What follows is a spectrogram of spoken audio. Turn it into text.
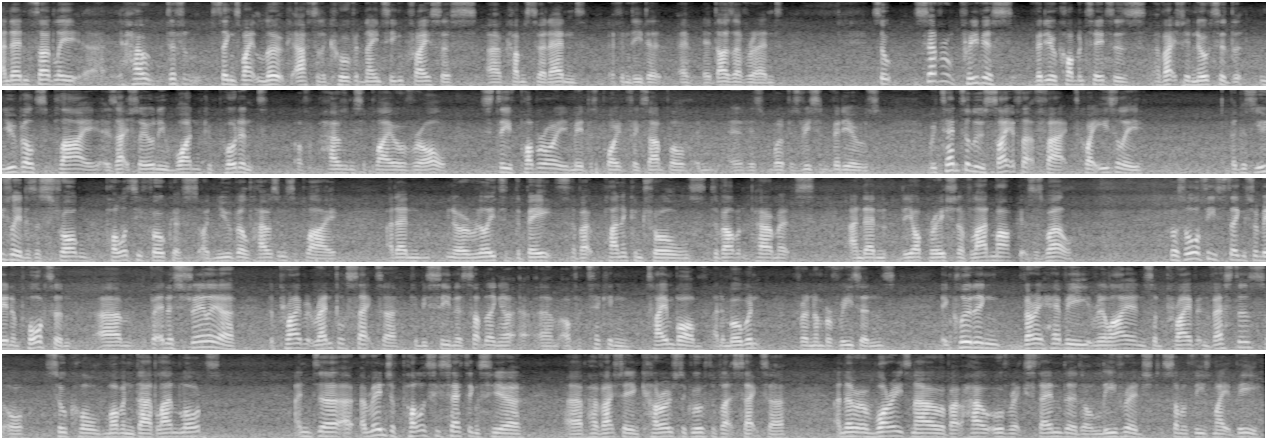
and then thirdly, uh, how different things might look after the COVID-19 crisis uh, comes to an end, if indeed it, it does ever end. So several previous video commentators have actually noted that new build supply is actually only one component of housing supply overall. Steve Pomeroy made this point, for example, in, in his, one of his recent videos. We tend to lose sight of that fact quite easily because usually there's a strong policy focus on new build housing supply and then you know a related debate about planning controls, development permits and then the operation of land markets as well course, all of these things remain important, um, but in Australia, the private rental sector can be seen as something uh, um, of a ticking time bomb at the moment for a number of reasons, including very heavy reliance on private investors or so-called mom and dad landlords. And uh, a range of policy settings here uh, have actually encouraged the growth of that sector. And there are worries now about how overextended or leveraged some of these might be.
